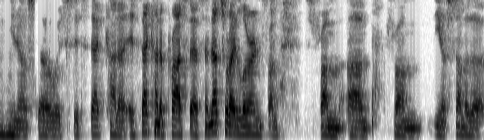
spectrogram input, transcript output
Mm-hmm. You know, so it's it's that kind of it's that kind of process, and that's what I learned from from um, from you know some of the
